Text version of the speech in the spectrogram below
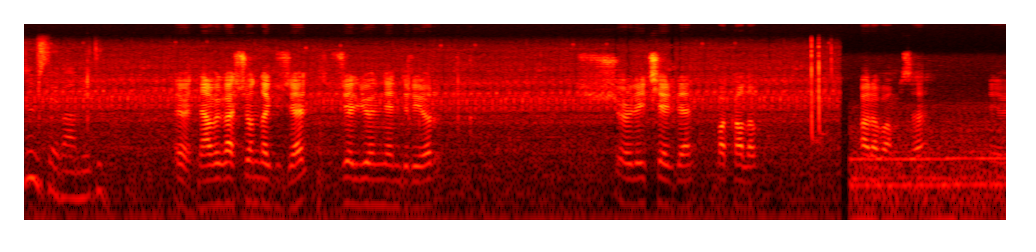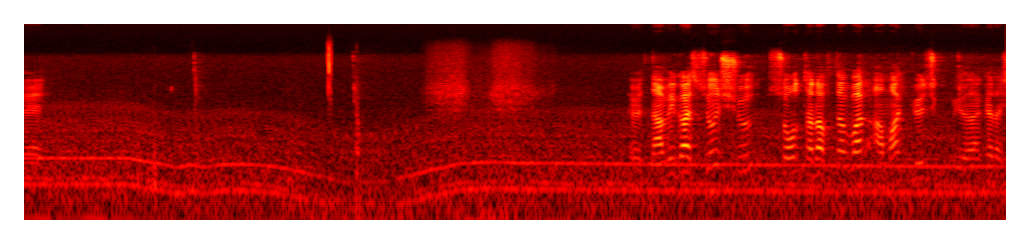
Düz devam edin. Evet navigasyon da güzel. Güzel yönlendiriyor. Şöyle içeriden bakalım arabamıza. Evet. Evet navigasyon şu sol tarafta var ama gözükmüyor arkadaş.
